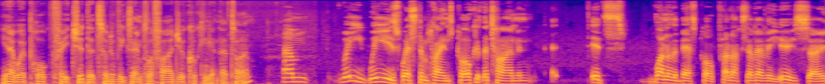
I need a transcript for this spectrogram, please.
you know, where pork featured that sort of exemplified your cooking at that time? Um, we we used Western Plains pork at the time, and it's one of the best pork products I've ever used. So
